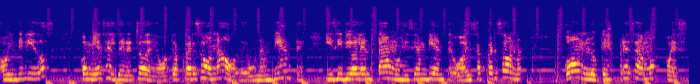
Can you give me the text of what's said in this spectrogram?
o individuos, comienza el derecho de otra persona o de un ambiente. Y si violentamos ese ambiente o esa persona con lo que expresamos, pues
